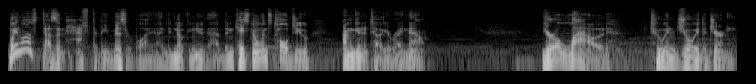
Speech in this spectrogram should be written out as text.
Weight loss doesn't have to be miserable. I, I didn't know if you knew that, but in case no one's told you, I'm going to tell you right now. You're allowed to enjoy the journey.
